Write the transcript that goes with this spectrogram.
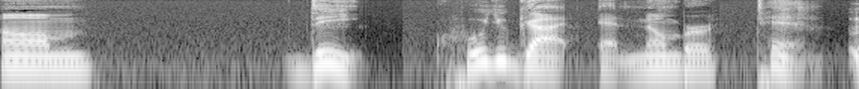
Um, D, who you got at number ten?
